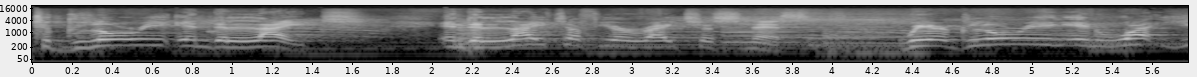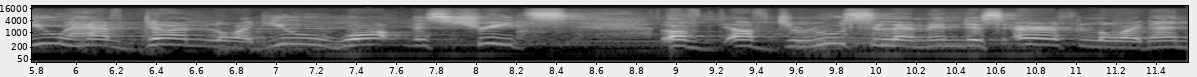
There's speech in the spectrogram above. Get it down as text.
to glory in the light in the light of your righteousness. We're glorying in what you have done, Lord. You walked the streets of, of Jerusalem in this earth, Lord, and,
